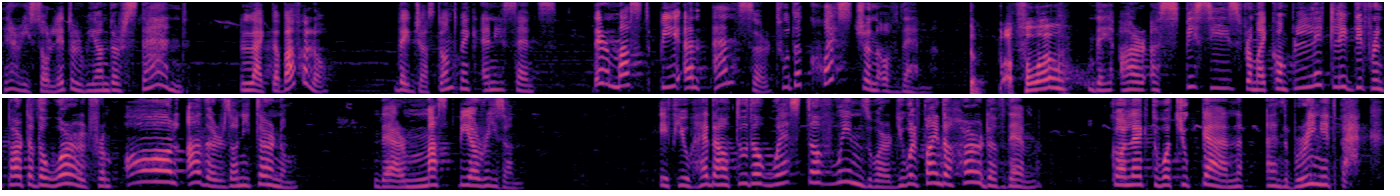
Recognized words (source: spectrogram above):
There is so little we understand. Like the buffalo. They just don't make any sense. There must be an answer to the question of them. The buffalo? They are a species from a completely different part of the world from all others on Aeternum. There must be a reason. If you head out to the west of Windsward, you will find a herd of them. Collect what you can and bring it back.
